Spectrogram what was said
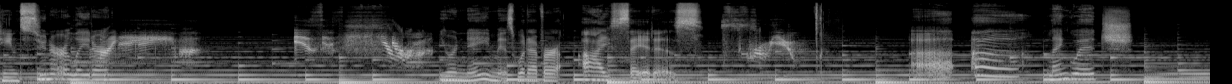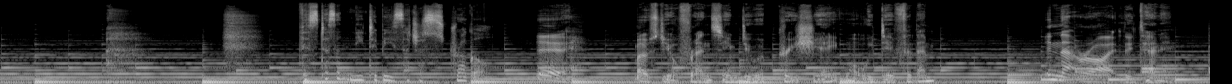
That, 214. Sooner or later, My name is Hera. your name is whatever I say it is. Screw you. Uh, uh, language. This doesn't need to be such a struggle. Yeah. Most of your friends seem to appreciate what we did for them. Isn't that right, Lieutenant?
